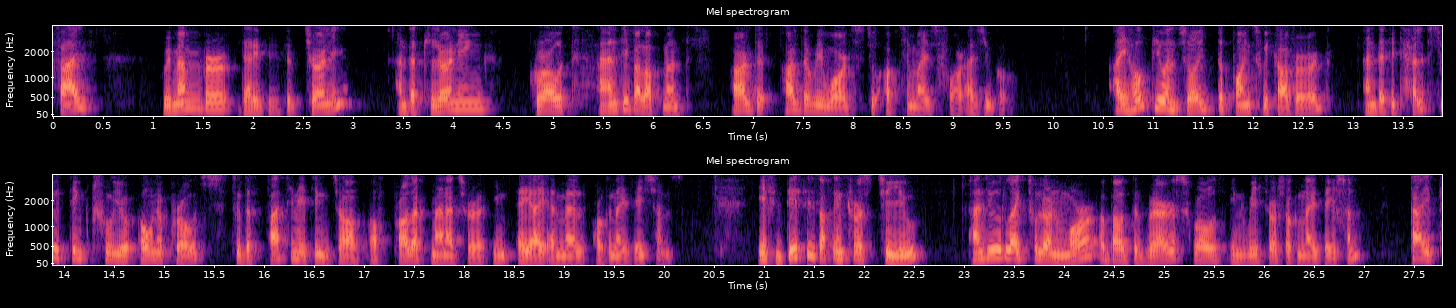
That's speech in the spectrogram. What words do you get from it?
Five, remember that it is a journey and that learning, growth, and development are the, are the rewards to optimize for as you go. I hope you enjoyed the points we covered and that it helps you think through your own approach to the fascinating job of product manager in AI ML organizations. If this is of interest to you and you would like to learn more about the various roles in research organization, type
